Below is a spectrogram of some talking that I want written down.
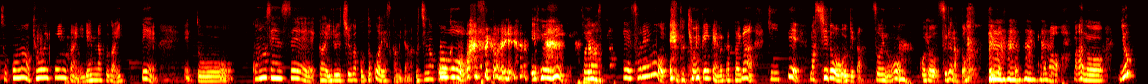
そこの教育委員会に連絡が行って、えっと、この先生がいる中学校どこですか？みたいな。うちの子おお、すごい。っていうふうに問い合わせがあって、それを、えっと教育委員会の方が聞いて、まあ、指導を受けた。そういうのを公表するなと。っていうことでだから、まあ、あのよ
